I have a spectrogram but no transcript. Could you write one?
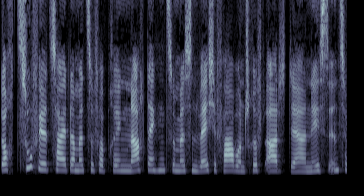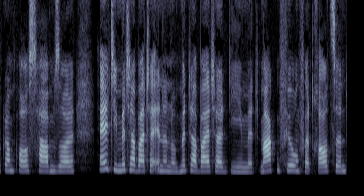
Doch zu viel Zeit damit zu verbringen, nachdenken zu müssen, welche Farbe und Schriftart der nächste Instagram-Post haben soll, hält die Mitarbeiterinnen und Mitarbeiter, die mit Markenführung vertraut sind,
